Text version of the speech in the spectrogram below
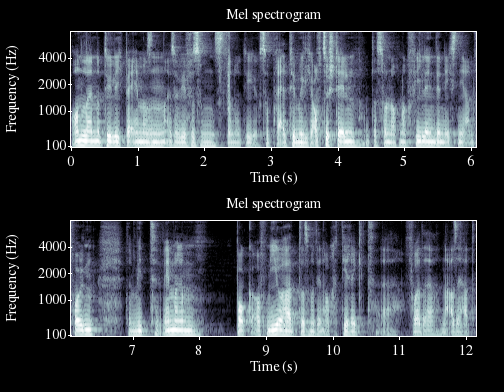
online natürlich bei Amazon. Also wir versuchen es dann natürlich so breit wie möglich aufzustellen und das sollen auch noch viele in den nächsten Jahren folgen, damit, wenn man Bock auf Nio hat, dass man den auch direkt äh, vor der Nase hat.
